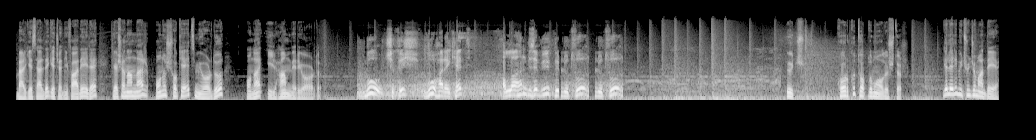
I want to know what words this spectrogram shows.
Belgeselde geçen ifadeyle yaşananlar onu şoke etmiyordu, ona ilham veriyordu. Bu çıkış, bu hareket Allah'ın bize büyük bir lütfu, lütfu 3. Korku toplumu oluştur. Gelelim üçüncü maddeye.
